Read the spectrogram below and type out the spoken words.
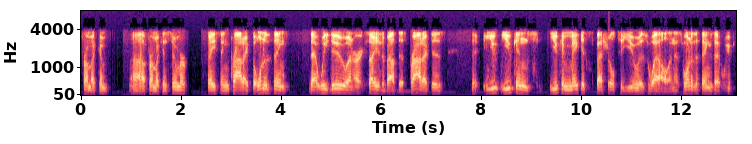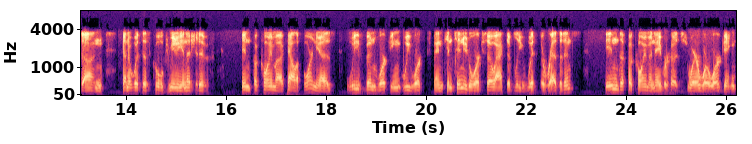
from a uh, from a consumer facing product. But one of the things that we do and are excited about this product is you you can you can make it special to you as well, and it's one of the things that we've done kind of with this cool community initiative in Pacoima, California, is we've been working, we work and continue to work so actively with the residents in the Pacoima neighborhoods where we're working.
